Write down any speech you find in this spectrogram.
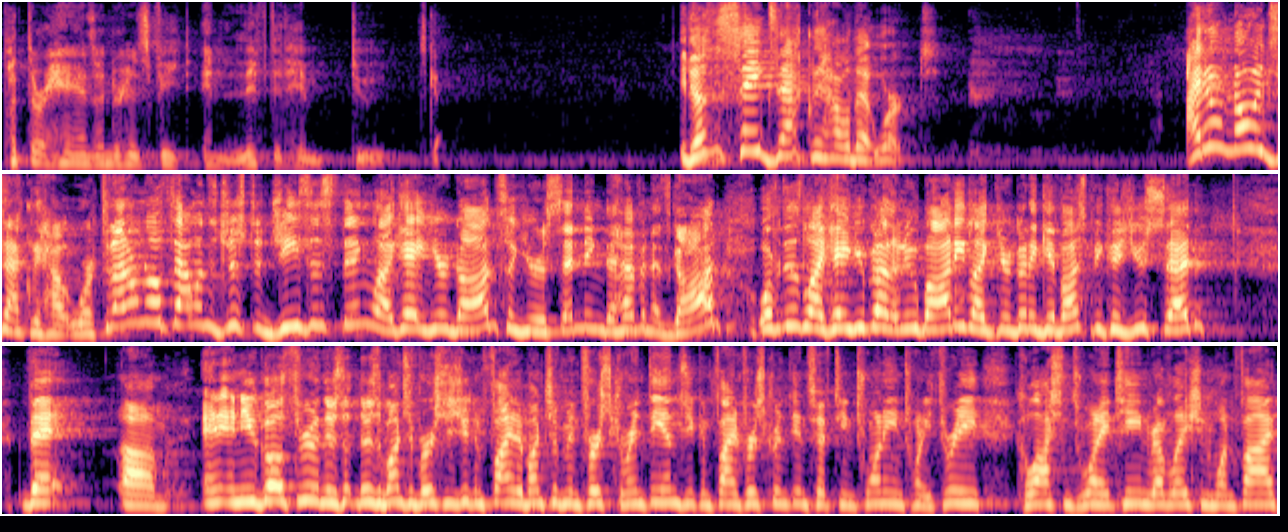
put their hands under his feet and lifted him to the sky. It doesn't say exactly how that worked. I don't know exactly how it worked. And I don't know if that one's just a Jesus thing, like, hey, you're God, so you're ascending to heaven as God, or if this is like, hey, you got a new body, like you're gonna give us because you said that um, and, and, you go through, and there's, there's a bunch of verses. You can find a bunch of them in 1 Corinthians. You can find 1 Corinthians 15, 20 and 23, Colossians 1, 18, Revelation 1, 5,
